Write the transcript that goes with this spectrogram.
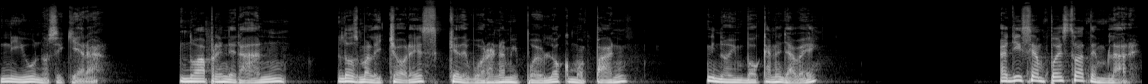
ni uno siquiera. ¿No aprenderán los malhechores que devoran a mi pueblo como pan y no invocan a Yahvé? Allí se han puesto a temblar,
